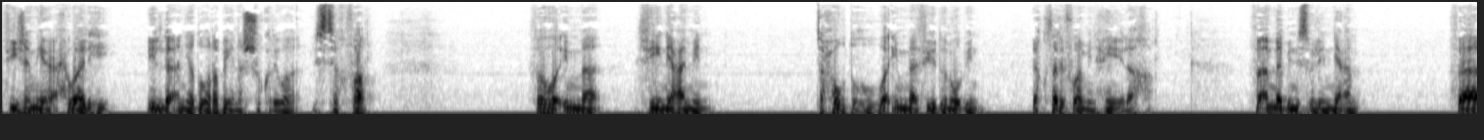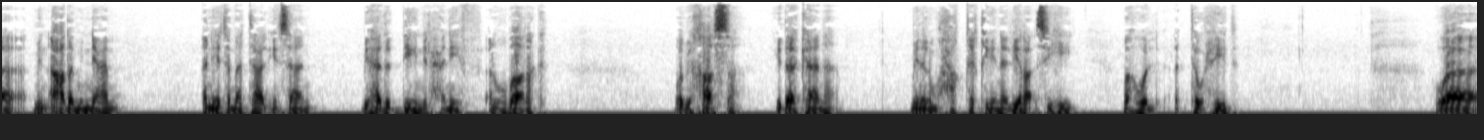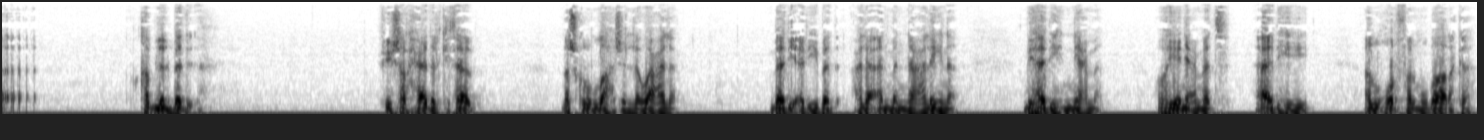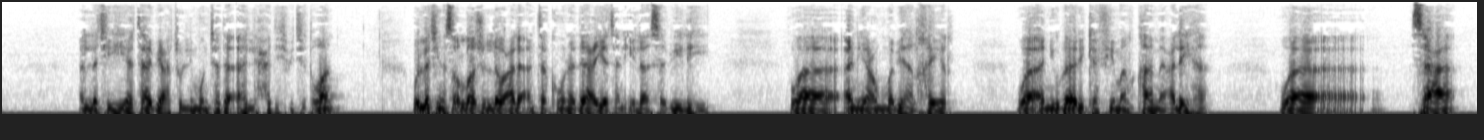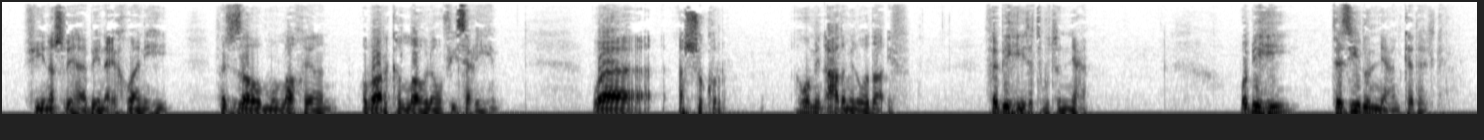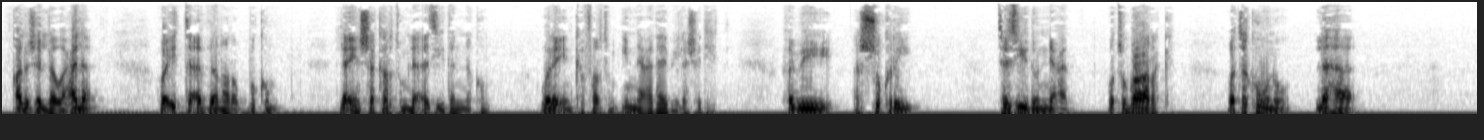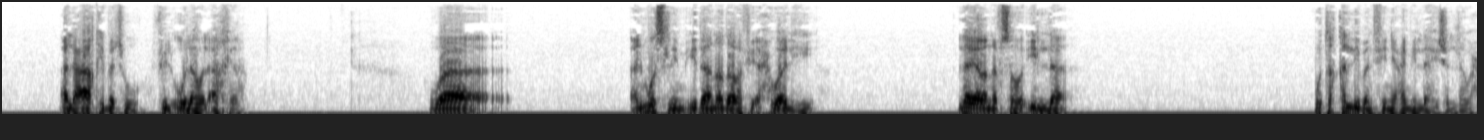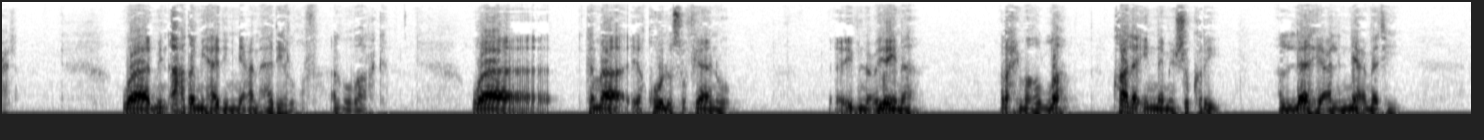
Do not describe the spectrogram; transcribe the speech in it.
في جميع أحواله إلا أن يدور بين الشكر والاستغفار. فهو إما في نعم تحوطه وإما في ذنوب يقترفها من حين إلى آخر. فأما بالنسبة للنعم فمن أعظم النعم أن يتمتع الإنسان بهذا الدين الحنيف المبارك وبخاصة إذا كان من المحققين لرأسه وهو التوحيد. وقبل البدء في شرح هذا الكتاب نشكر الله جل وعلا بادئ ذي بدء على أن من علينا بهذه النعمة وهي نعمة هذه الغرفة المباركة التي هي تابعة لمنتدى أهل الحديث بتطوان والتي نسأل الله جل وعلا أن تكون داعية إلى سبيله وأن يعم بها الخير وأن يبارك في من قام عليها وسعى في نشرها بين إخوانه فجزاهم الله خيرا وبارك الله لهم في سعيهم. والشكر هو من أعظم الوظائف فبه تثبت النعم وبه تزيد النعم كذلك. قال جل وعلا وإذ تأذن ربكم لئن شكرتم لأزيدنكم ولئن كفرتم إن عذابي لشديد. فبالشكر تزيد النعم وتبارك وتكون لها العاقبة في الأولى والآخرة. والمسلم إذا نظر في أحواله لا يرى نفسه إلا متقلبا في نعم الله جل وعلا. ومن أعظم هذه النعم هذه الغرفة المباركة. وكما يقول سفيان ابن عيينة رحمه الله قال إن من شكر الله على النعمة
